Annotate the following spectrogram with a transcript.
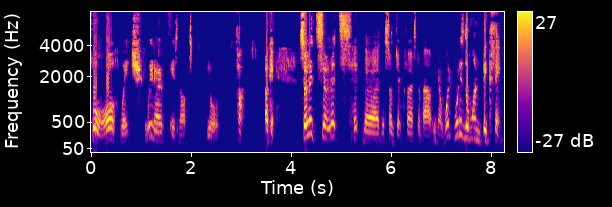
for, which we know is not your time. Okay, so let's uh, let's hit the the subject first about you know what what is the one big thing.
